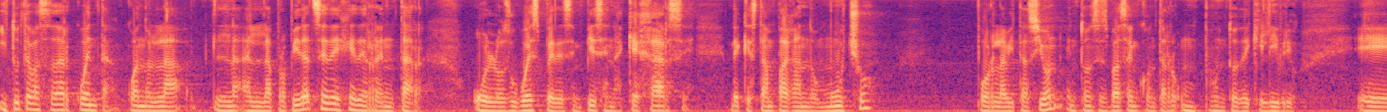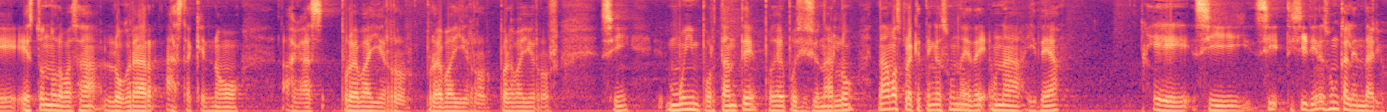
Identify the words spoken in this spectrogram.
y tú te vas a dar cuenta cuando la, propiedad se deje de rentar o los huéspedes empiecen a quejarse de que están pagando mucho por la habitación, entonces vas a encontrar un punto de equilibrio. Eh, esto no lo vas a lograr hasta que no hagas prueba y error, prueba y error, prueba y error. ¿sí? Muy importante poder posicionarlo, nada más para que tengas una idea. Una idea eh, si, si, si, tienes un calendario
